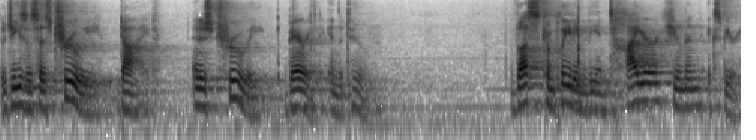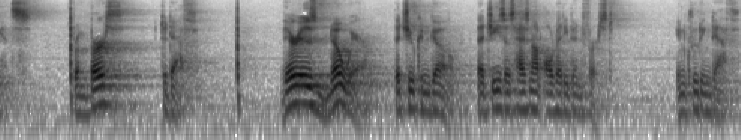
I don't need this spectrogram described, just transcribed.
So Jesus has truly died and is truly buried in the tomb, thus completing the entire human experience from birth to death. There is nowhere that you can go that Jesus has not already been first, including death.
